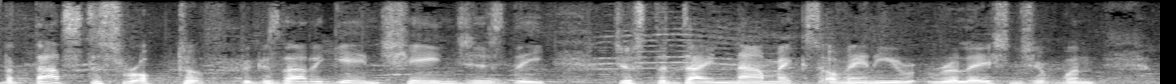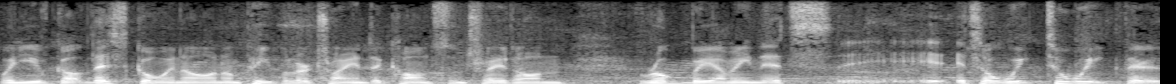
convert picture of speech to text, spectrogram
but that's disruptive because that again changes the just the dynamics of any relationship when when you've got this going on and people are trying to concentrate on rugby. I mean, it's it's a week to week. They're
